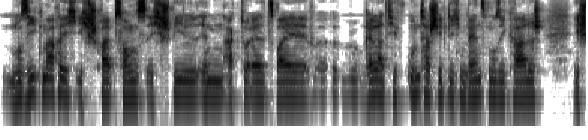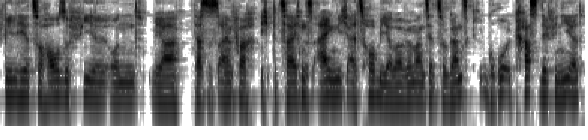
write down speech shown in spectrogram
Musik mache ich, ich schreibe Songs, ich spiele in aktuell zwei äh, relativ unterschiedlichen Bands musikalisch. Ich spiele hier zu Hause viel und ja, das ist einfach, ich bezeichne es eigentlich als Hobby, aber wenn man es jetzt so ganz krass definiert,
